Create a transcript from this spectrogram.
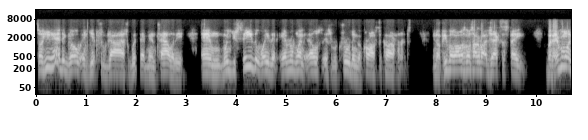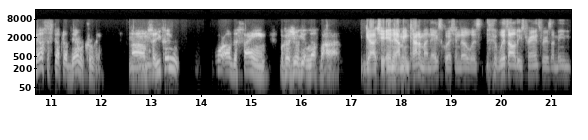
So he had to go and get some guys with that mentality. And when you see the way that everyone else is recruiting across the conference, you know, people are always going to talk about Jackson State, but everyone else has stepped up their recruiting. Um, mm-hmm. Um, so you couldn't more of the same because you'll get left behind. Gotcha. And I mean, kind of my next question though was with all these transfers, I mean,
